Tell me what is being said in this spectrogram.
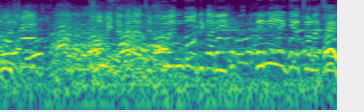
এবং সেই ছবি দেখা যাচ্ছে, শুভেন্দু অধিকারী, তিনি এগিয়ে চলেছেন।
